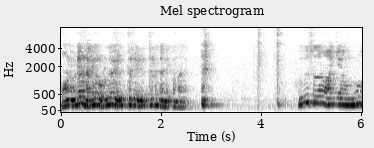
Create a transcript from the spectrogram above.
போன வீடியோவில் நிறைய பேர் ஒழுங்காக எழுத்தரில் எழுத்தரில் சண்டைக்கு வந்தாங்க. புதுசு தான் வாங்கி ஆகணுமோ?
